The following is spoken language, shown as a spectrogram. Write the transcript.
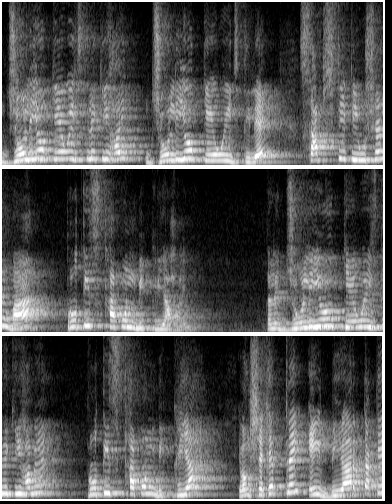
জলীয় কেওএইচ দিলে কি হয় জলীয় কেওএইচ দিলে সাবস্টিটিউশন বা প্রতিস্থাপন বিক্রিয়া হয় তাহলে জলীয় কেওএইচ দিয়ে কি হবে? প্রতিস্থাপন বিক্রিয়া। এবং সেক্ষেত্রে এই বিআরটাকে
